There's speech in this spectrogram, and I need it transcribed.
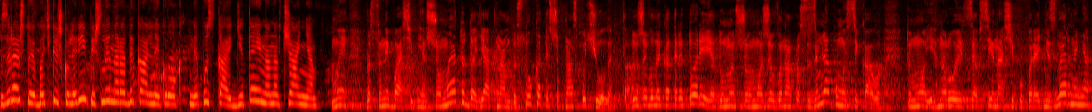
Зрештою, батьки школярів пішли на радикальний крок, не пускають дітей на навчання. Ми просто не бачимо іншого методу, як нам достукати, щоб нас почули. Дуже велика територія. Я думаю, що може вона просто земля комусь цікава, тому ігноруються всі наші попередні звернення.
